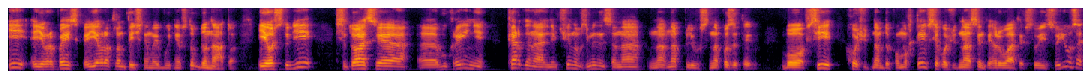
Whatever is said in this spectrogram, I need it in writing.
і європейське євроатлантичне майбутнє вступ до НАТО. І ось тоді ситуація е, в Україні кардинальним чином зміниться на, на, на плюс, на позитив. Бо всі хочуть нам допомогти, всі хочуть нас інтегрувати в свої союзи,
